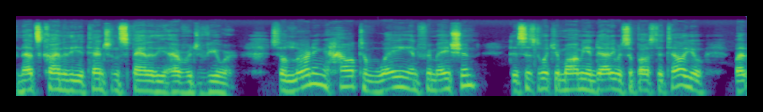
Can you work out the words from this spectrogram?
And that's kind of the attention span of the average viewer. So, learning how to weigh information, this is what your mommy and daddy were supposed to tell you. But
